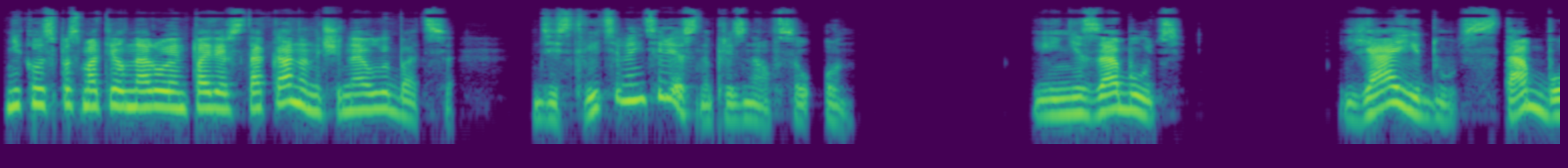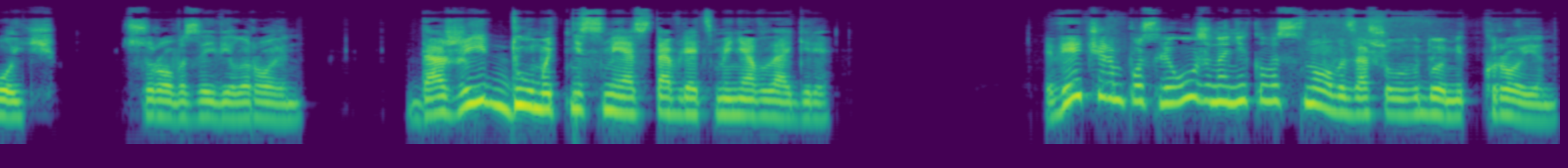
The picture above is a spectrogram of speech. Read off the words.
Николас посмотрел на Роэн поверх стакана, начиная улыбаться. «Действительно интересно», — признался он. «И не забудь, я иду с тобой», — сурово заявил Роэн. «Даже и думать не смей оставлять меня в лагере». Вечером после ужина Николас снова зашел в домик Кроен.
